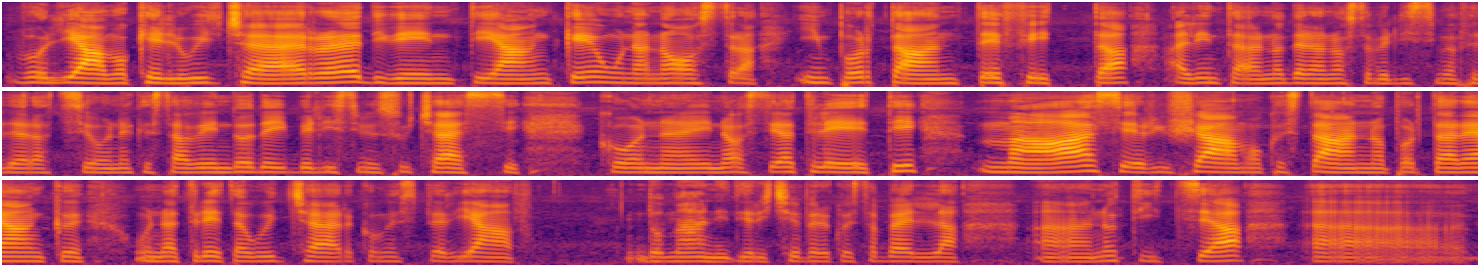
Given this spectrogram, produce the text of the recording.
vogliamo che il wheelchair diventi anche una nostra importante fetta all'interno della nostra bellissima federazione che sta avendo dei bellissimi successi con i nostri atleti. Ma se riusciamo quest'anno a portare anche un atleta wheelchair come speriamo domani di ricevere questa bella uh, notizia uh,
